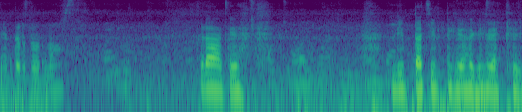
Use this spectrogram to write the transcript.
ਇੱਧਰ ਦੋਨੋਂ ਚੜਾ ਕੇ ਲਿਫਟਾ ਚਿਫਟ ਕੇ ਕੇ ਬੈਠੇ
